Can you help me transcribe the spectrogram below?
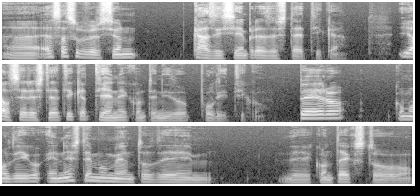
Ah, esa subversión casi siempre es estética y al ser estética tiene contenido político. Pero, como digo, en este momento de, contexto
